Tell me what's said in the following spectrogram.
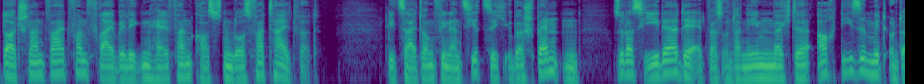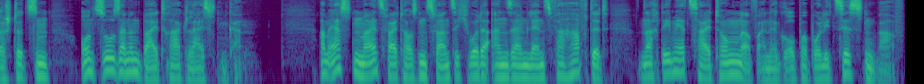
deutschlandweit von freiwilligen Helfern kostenlos verteilt wird. Die Zeitung finanziert sich über Spenden, sodass jeder, der etwas unternehmen möchte, auch diese mit unterstützen und so seinen Beitrag leisten kann. Am 1. Mai 2020 wurde Anselm Lenz verhaftet, nachdem er Zeitungen auf eine Gruppe Polizisten warf.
